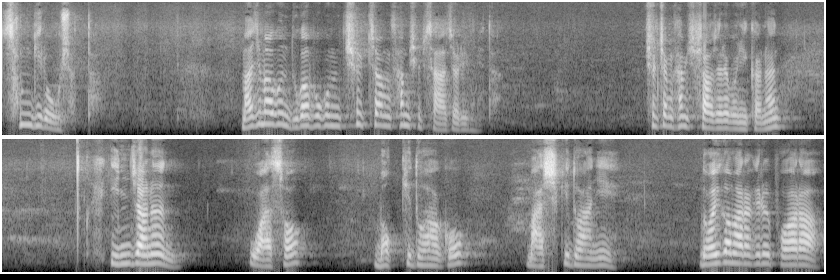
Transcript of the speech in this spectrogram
섬기러 오셨다. 마지막은 누가복음 7장 34절입니다. 7장 34절에 보니까는 인자는 와서 먹기도 하고 마시기도 하니 너희가 말하기를 보아라.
